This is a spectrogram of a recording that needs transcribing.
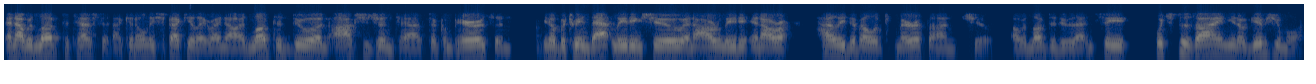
and I would love to test it. I can only speculate right now. I'd love to do an oxygen test, a comparison, you know, between that leading shoe and our leading and our highly developed marathon shoe. I would love to do that and see which design, you know, gives you more.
